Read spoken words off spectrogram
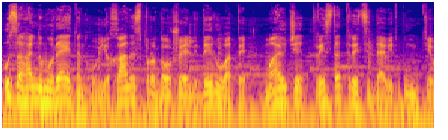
У загальному рейтингу Йоханнес продовжує лідирувати, маючи 339 пунктів.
